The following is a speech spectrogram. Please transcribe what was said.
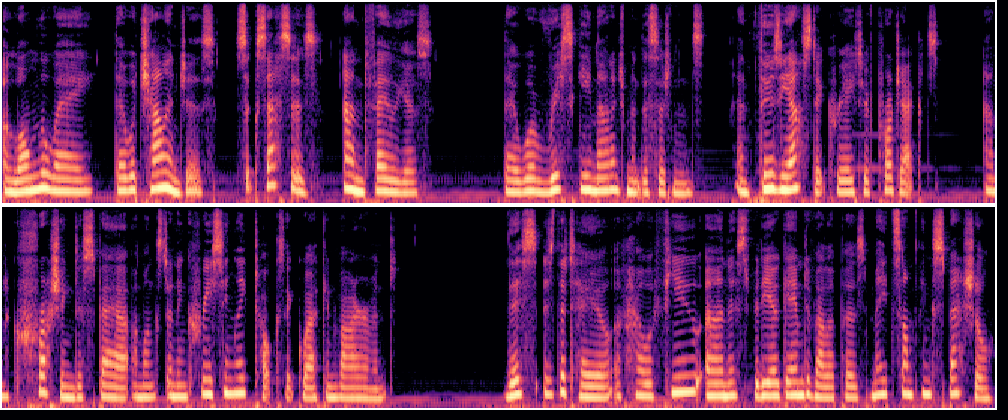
Along the way, there were challenges, successes, and failures. There were risky management decisions, enthusiastic creative projects, and crushing despair amongst an increasingly toxic work environment. This is the tale of how a few earnest video game developers made something special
